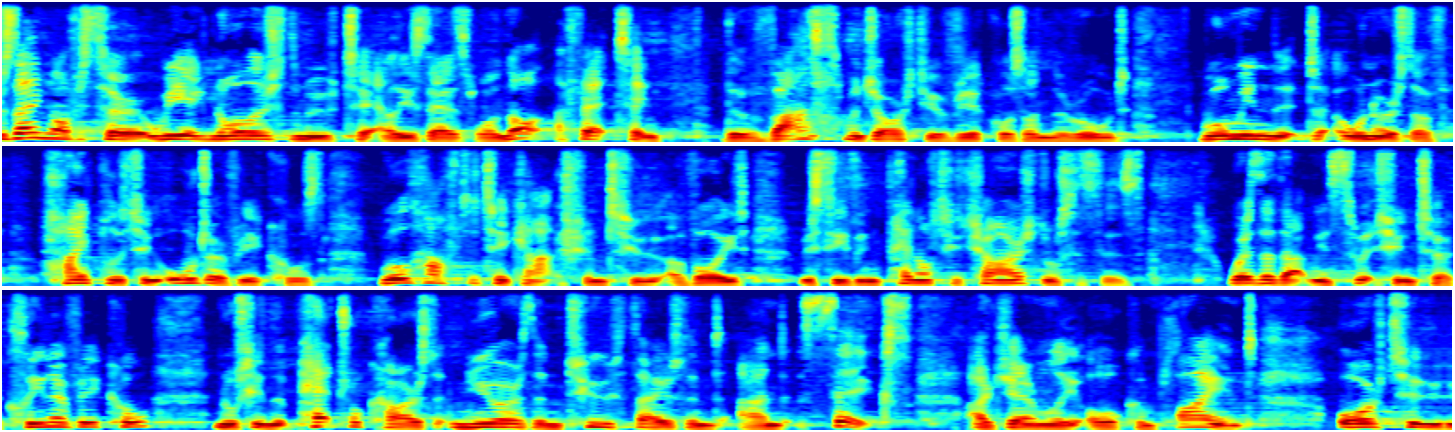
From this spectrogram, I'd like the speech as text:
Presiding officer, we acknowledge the move to LEZs, while not affecting the vast majority of vehicles on the road, will mean that owners of high-polluting older vehicles will have to take action to avoid receiving penalty charge notices, whether that means switching to a cleaner vehicle, noting that petrol cars newer than 2006 are generally all compliant, or to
